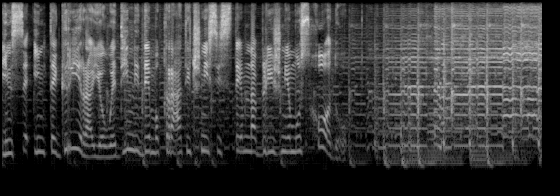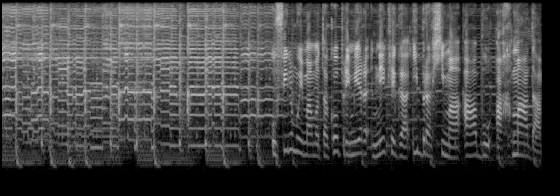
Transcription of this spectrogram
in se integrirajo v edini demokratični sistem na Bližnjem vzhodu. V filmu imamo tako primer nekega Ibrahima Abu Ahmada,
